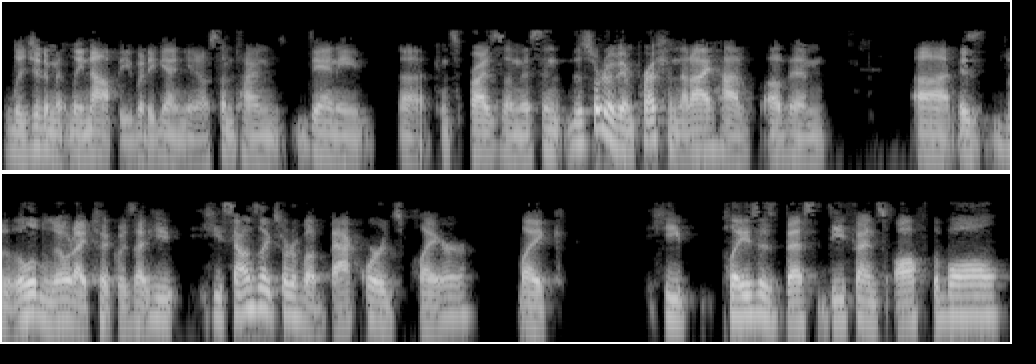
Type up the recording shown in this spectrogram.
legitimately not be. But again, you know sometimes Danny uh, can surprise us on this, and the sort of impression that I have of him uh, is the little note I took was that he he sounds like sort of a backwards player. Like he plays his best defense off the ball,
